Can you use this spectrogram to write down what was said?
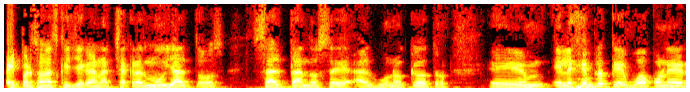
hay personas que llegan a chakras muy altos saltándose alguno que otro. Eh, el ejemplo que voy a poner,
